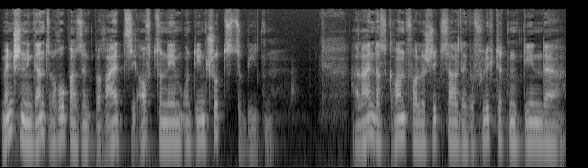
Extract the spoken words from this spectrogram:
Menschen in ganz Europa sind bereit, sie aufzunehmen und ihnen Schutz zu bieten. Allein das grauenvolle Schicksal der Geflüchteten, die in der,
